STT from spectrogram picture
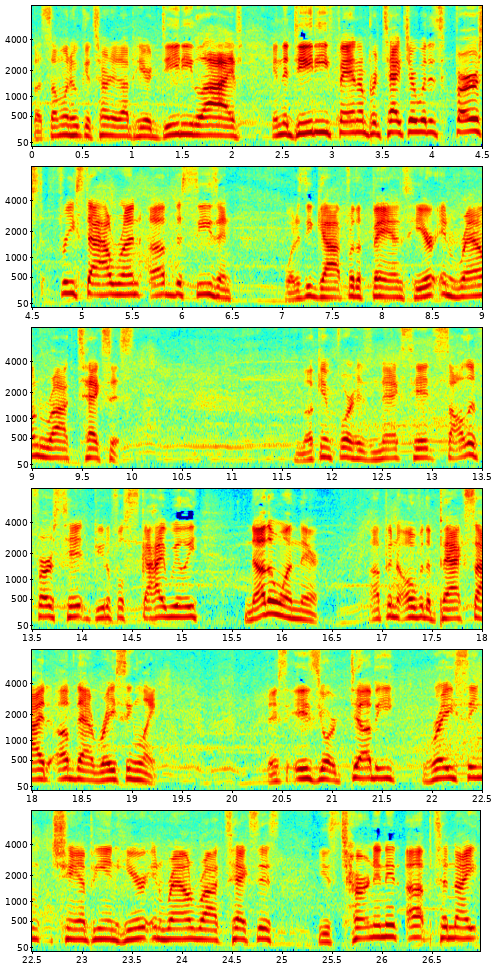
But someone who could turn it up here, DD Live in the DD Fandom Protector with his first freestyle run of the season. What has he got for the fans here in Round Rock, Texas? Looking for his next hit. Solid first hit. Beautiful sky wheelie. Another one there. Up and over the backside of that racing lane. This is your Dubby Racing Champion here in Round Rock, Texas. He is turning it up tonight.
